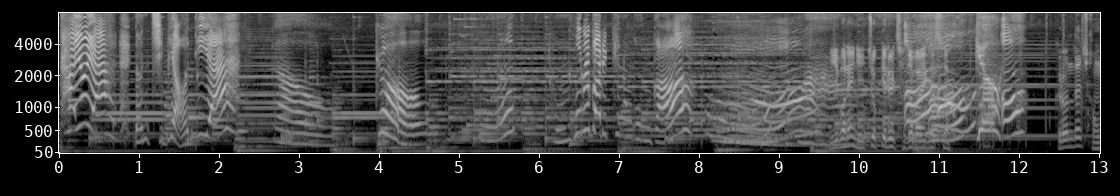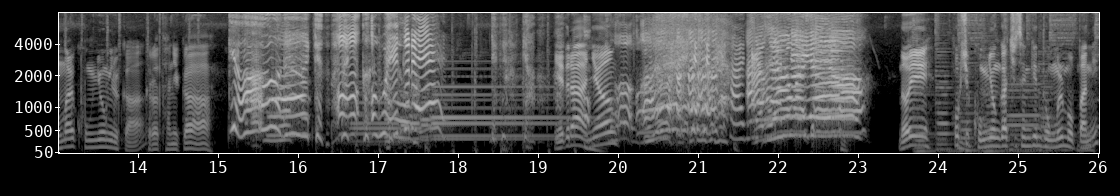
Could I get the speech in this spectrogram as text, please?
타요야. 넌 집이 어디야? 겨. 겨. 어? 동굴을 가리키는 건가? 어? 이번엔 이쪽 길을 찾아봐야겠어. 겨. 어? 그런데 정말 공룡일까? 그렇다니까. 어, 왜 그래? 얘들아 안녕. 안녕하세요. 너희 혹시 공룡같이 생긴 동물 못 봤니?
